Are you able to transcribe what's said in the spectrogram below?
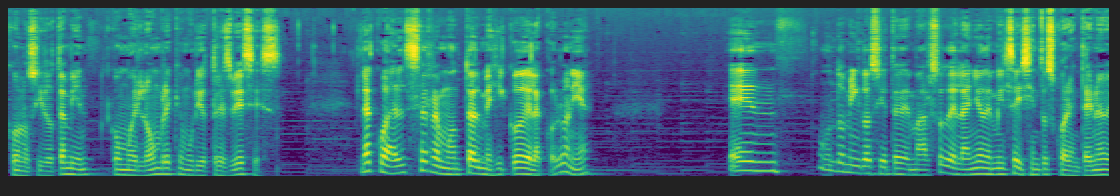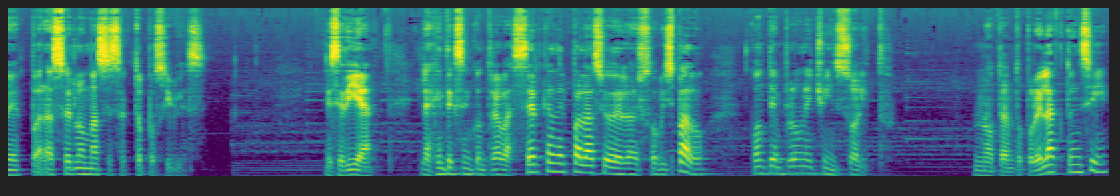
conocido también como el hombre que murió tres veces, la cual se remonta al México de la colonia en un domingo 7 de marzo del año de 1649, para ser lo más exacto posibles. Ese día, la gente que se encontraba cerca del palacio del arzobispado contempló un hecho insólito, no tanto por el acto en sí,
